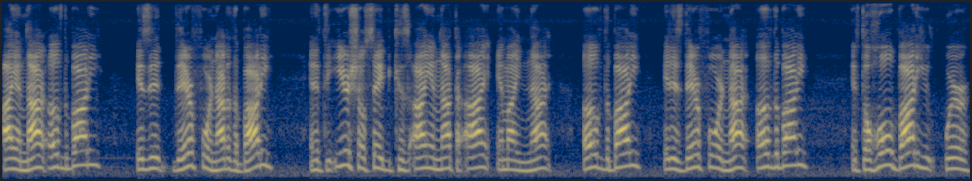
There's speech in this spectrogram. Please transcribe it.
I am not of the body, is it therefore not of the body? And if the ear shall say, Because I am not the eye, am I not of the body? It is therefore not of the body. If the whole body were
